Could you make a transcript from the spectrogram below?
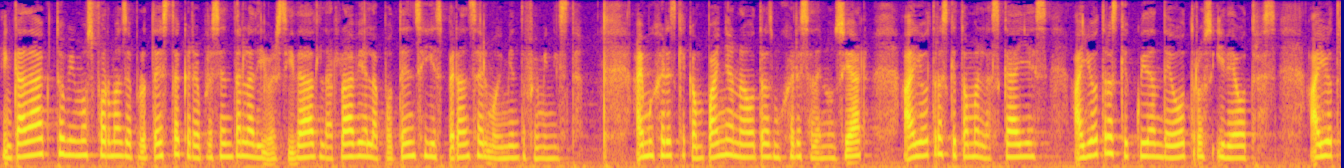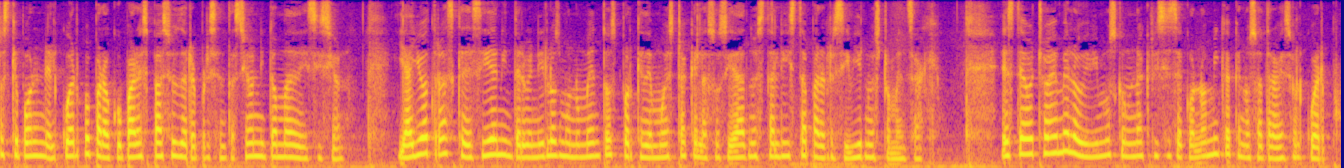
En cada acto vimos formas de protesta que representan la diversidad, la rabia, la potencia y esperanza del movimiento feminista. Hay mujeres que acompañan a otras mujeres a denunciar, hay otras que toman las calles, hay otras que cuidan de otros y de otras, hay otras que ponen el cuerpo para ocupar espacios de representación y toma de decisión, y hay otras que deciden intervenir los monumentos porque demuestra que la sociedad no está lista para recibir nuestro mensaje. Este 8M lo vivimos con una crisis económica que nos atravesó el cuerpo,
